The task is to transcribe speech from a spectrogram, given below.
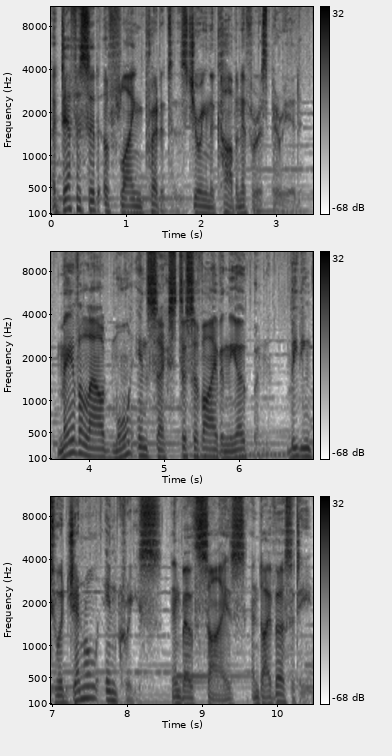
a deficit of flying predators during the Carboniferous period may have allowed more insects to survive in the open, leading to a general increase in both size and diversity.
